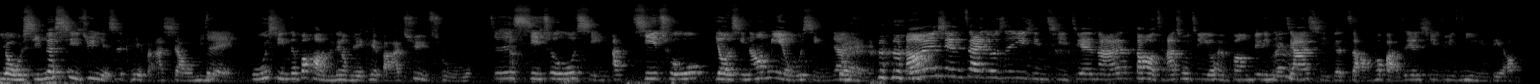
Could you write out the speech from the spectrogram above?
有形的细菌也是可以把它消灭，对，无形的不好能量我们也可以把它去除。就是洗除无形啊，洗除有形，然后灭无形这样。对，然后因为现在就是疫情期间呐、刚好茶树精油很方便，你回家洗个澡，然后把这些细菌灭掉。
